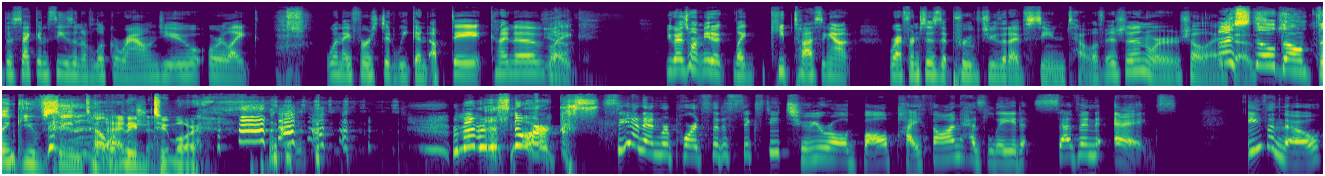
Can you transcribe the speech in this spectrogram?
the second season of Look Around You, or like when they first did Weekend Update, kind of Yeah. like. You guys want me to like keep tossing out references that prove to you that I've seen television, or shall I? I just- still don't think you've seen television. I need two more. remember the snorks. CNN reports that a 62 year old ball python has laid seven eggs, even though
